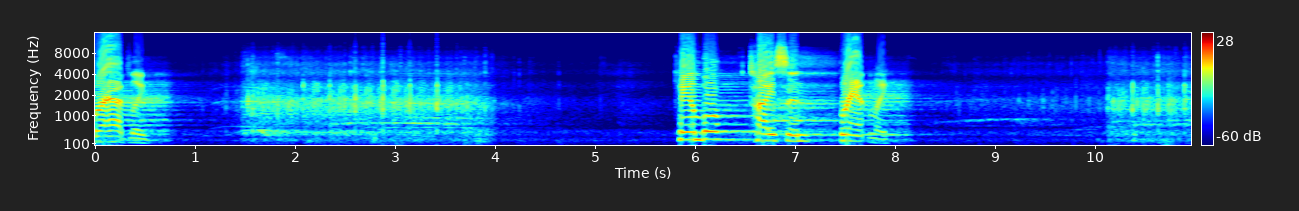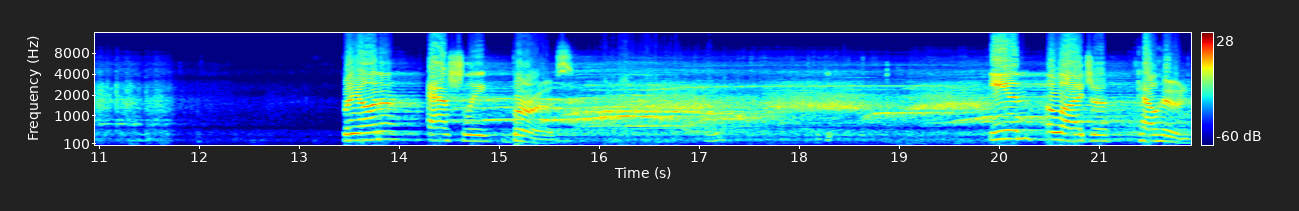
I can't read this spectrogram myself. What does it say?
Bradley. Campbell Tyson Brantley. Brianna Ashley Burrows. Ian Elijah Calhoun.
